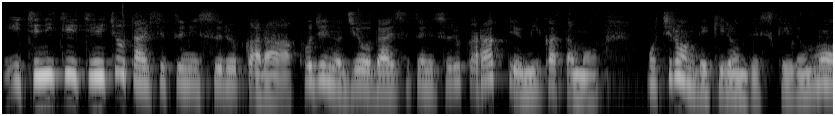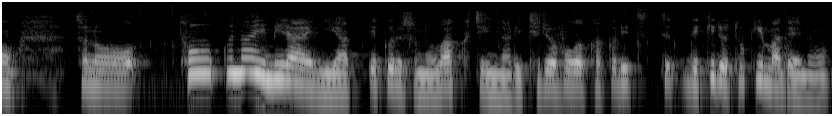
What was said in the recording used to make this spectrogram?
一日一日を大切にするから個人の自由を大切にするからっていう見方ももちろんできるんですけれどもその遠くない未来にやってくるそのワクチンなり治療法が確立できる時までの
